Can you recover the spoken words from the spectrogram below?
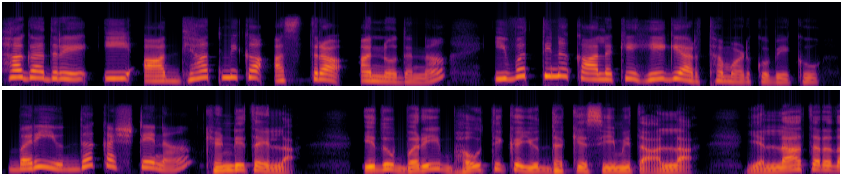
ಹಾಗಾದರೆ ಈ ಆಧ್ಯಾತ್ಮಿಕ ಅಸ್ತ್ರ ಅನ್ನೋದನ್ನ ಇವತ್ತಿನ ಕಾಲಕ್ಕೆ ಹೇಗೆ ಅರ್ಥ ಮಾಡ್ಕೋಬೇಕು? ಬರೀ ಯುದ್ಧಕ್ಕಷ್ಟೇನಾ? ಖಂಡಿತ ಇಲ್ಲ. ಇದು ಬರೀ ಭೌತಿಕ ಯುದ್ಧಕ್ಕೆ ಸೀಮಿತ ಅಲ್ಲ. ಎಲ್ಲಾ ತರದ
